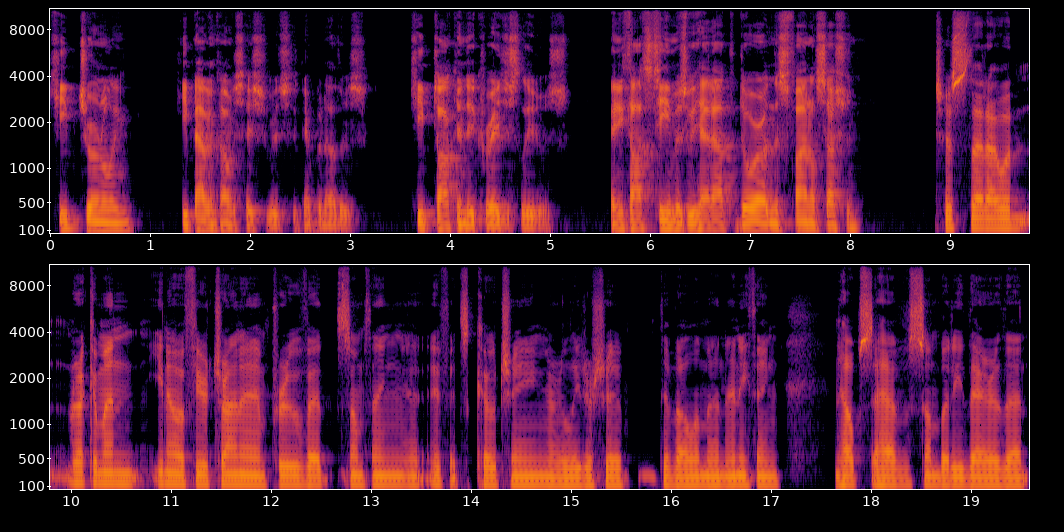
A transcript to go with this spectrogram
Keep journaling. Keep having conversations with significant others. Keep talking to courageous leaders. Any thoughts, team, as we head out the door on this final session? Just that I would recommend, you know, if you're trying to improve at something, uh, if it's coaching or leadership development, anything, it helps to have somebody there that,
